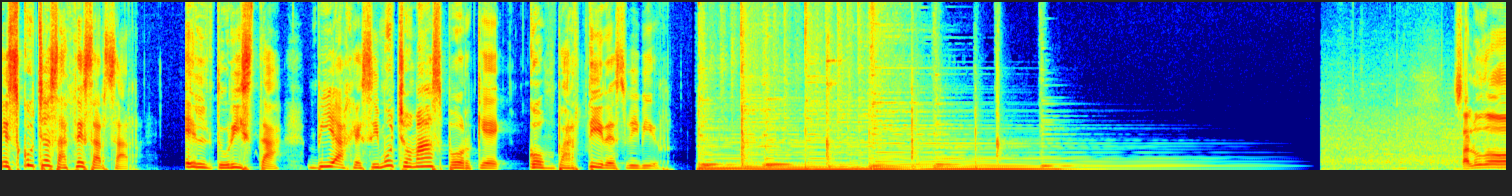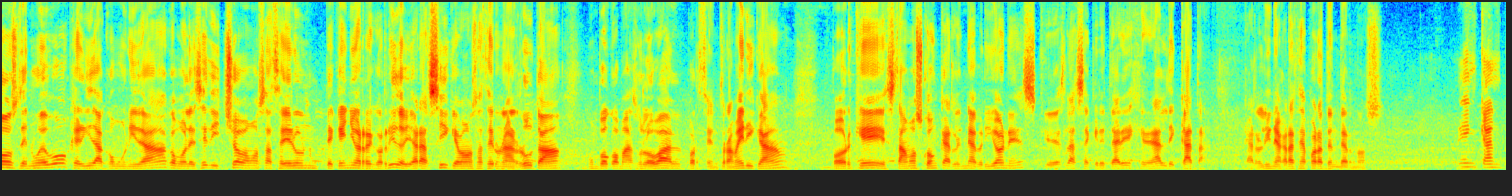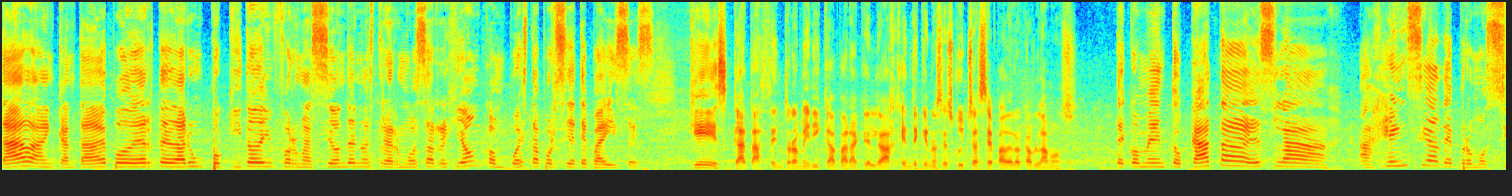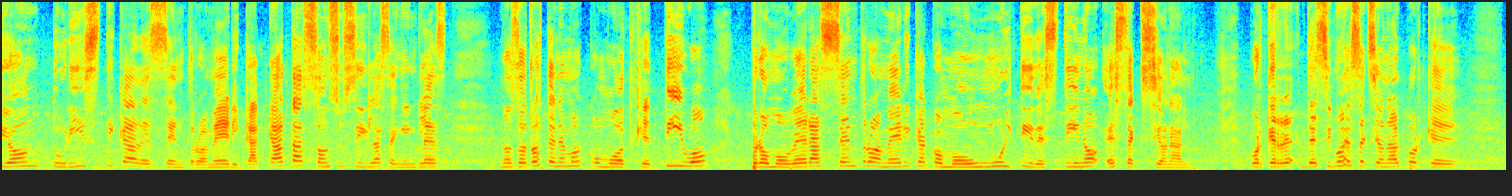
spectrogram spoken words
Escuchas a César Sar, el turista, viajes y mucho más porque compartir es vivir. Saludos de nuevo, querida comunidad. Como les he dicho, vamos a hacer un pequeño recorrido y ahora sí que vamos a hacer una ruta un poco más global por Centroamérica, porque estamos con Carolina Briones, que es la secretaria general de CATA. Carolina, gracias por atendernos. Encantada, encantada de poderte dar un poquito de información de nuestra hermosa región compuesta por siete países. ¿Qué es CATA Centroamérica para que la gente que nos escucha sepa de lo que hablamos? Te comento, CATA es la Agencia de Promoción Turística de Centroamérica. CATA son sus siglas en inglés. Nosotros tenemos como objetivo promover a Centroamérica como un multidestino excepcional. Porque decimos excepcional porque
